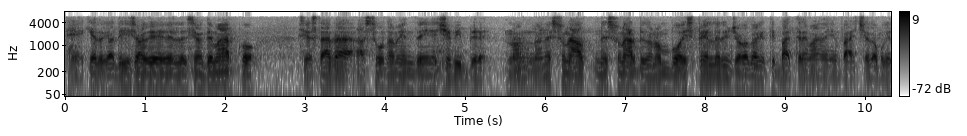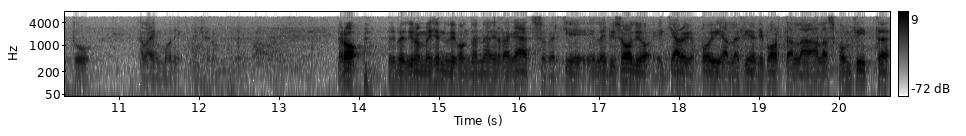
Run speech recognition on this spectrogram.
eh, credo che la decisione del signor De Marco sia stata assolutamente ineccepibile. Non- nessun, al- nessun arbitro non può espellere un giocatore che ti batte le mani in faccia dopo che tu l'hai ammonito. cioè, no. Però, ripeto, io non mi sento di condannare il ragazzo perché l'episodio è chiaro che poi alla fine ti porta alla, alla sconfitta,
